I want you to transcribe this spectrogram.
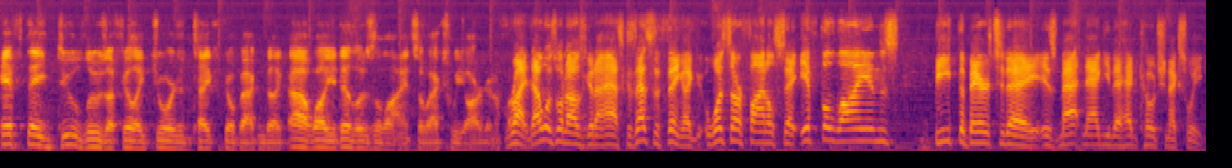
if they do lose, I feel like George and Ted could go back and be like, "Oh, well, you did lose the Lions, so actually we are gonna." Fight. Right, that was what I was going to ask because that's the thing. Like, what's our final say? If the Lions beat the Bears today, is Matt Nagy the head coach next week?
